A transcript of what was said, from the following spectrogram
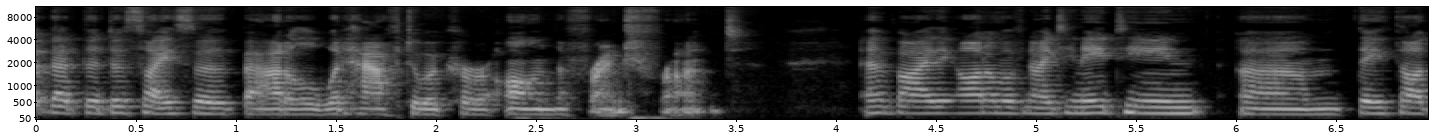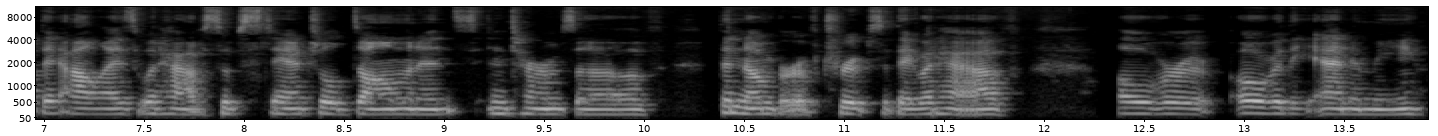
but that the decisive battle would have to occur on the French front. And by the autumn of 1918, um, they thought the Allies would have substantial dominance in terms of the number of troops that they would have over over the enemy.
